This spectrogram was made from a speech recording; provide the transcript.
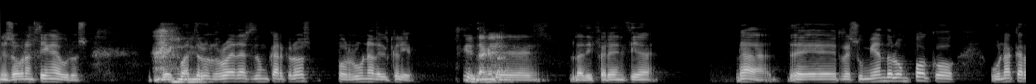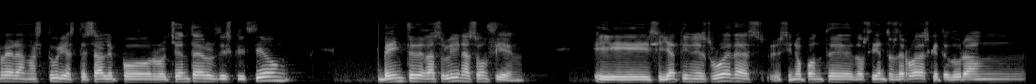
Me sobran 100 euros de cuatro ruedas de un carcross por una del clip. Sí, está claro. Eh, la diferencia. Nada, eh, resumiéndolo un poco, una carrera en Asturias te sale por 80 euros de inscripción, 20 de gasolina son 100. Y si ya tienes ruedas, si no ponte 200 de ruedas que te duran.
